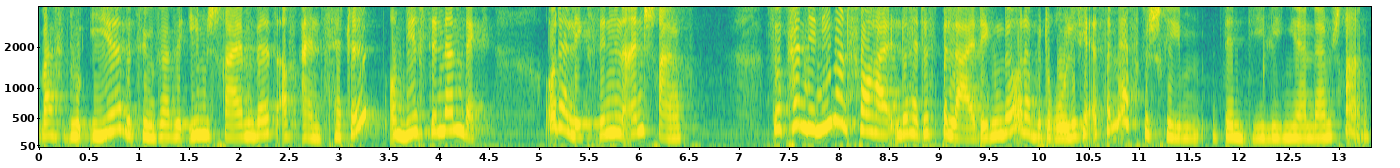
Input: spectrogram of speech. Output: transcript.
was du ihr bzw. ihm schreiben willst, auf einen Zettel und wirfst ihn dann weg. Oder legst ihn in einen Schrank so kann dir niemand vorhalten, du hättest beleidigende oder bedrohliche SMS geschrieben, denn die liegen ja in deinem Schrank.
